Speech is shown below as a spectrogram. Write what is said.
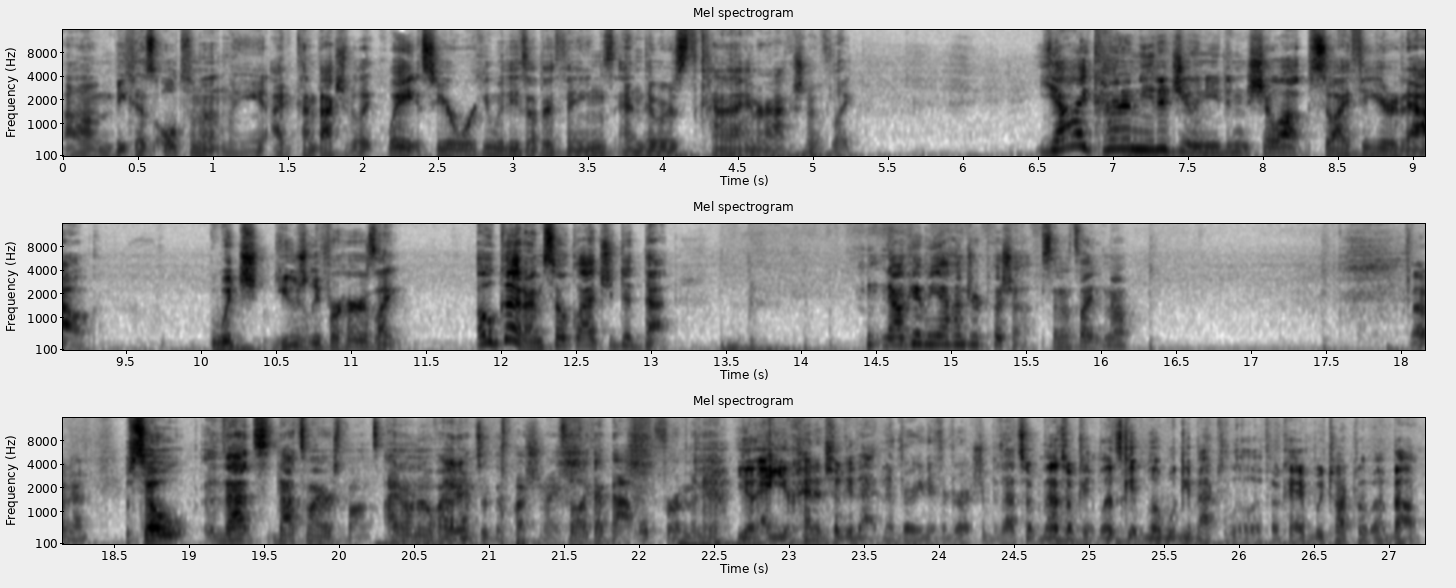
Um, because ultimately I'd come back to be like, wait, so you're working with these other things? And there was kind of that interaction of like, yeah, I kind of needed you and you didn't show up. So I figured it out. Which usually for her is like, oh, good. I'm so glad you did that. Now give me a hundred push-ups. And it's like, no. Okay. So that's that's my response. I don't know if I Okay. answered the question. I feel like I babbled for a minute. Yeah, you kind of took it that in a very different direction, but that's that's okay. Let's get we'll get back to Lilith. Okay, we talked about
